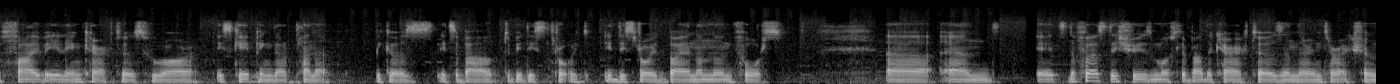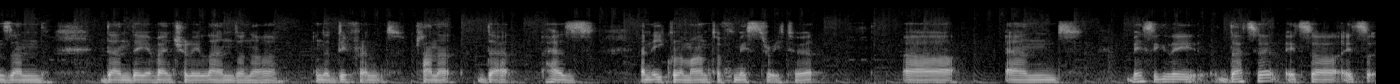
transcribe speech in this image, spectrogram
five alien characters who are escaping their planet because it's about to be destroyed destroyed by an unknown force. Uh, and it's the first issue is mostly about the characters and their interactions, and then they eventually land on a on a different planet that has an equal amount of mystery to it. Uh, and basically, that's it. It's a it's a,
